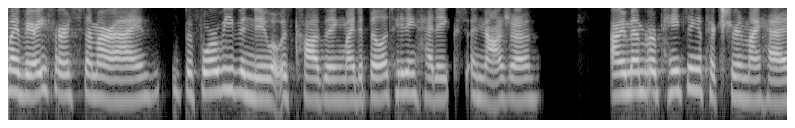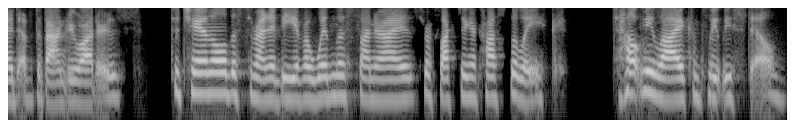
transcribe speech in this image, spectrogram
my very first MRI, before we even knew what was causing my debilitating headaches and nausea, I remember painting a picture in my head of the Boundary Waters to channel the serenity of a windless sunrise reflecting across the lake to help me lie completely still.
